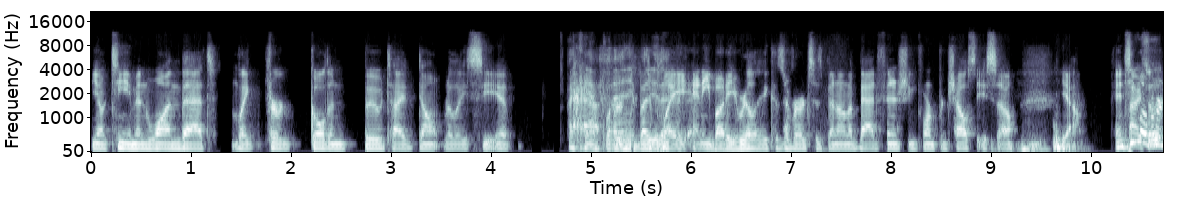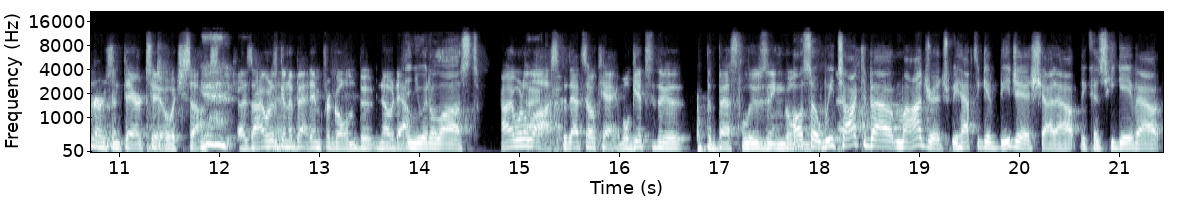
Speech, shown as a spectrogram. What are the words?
you know team and one that like for Golden Boot, I don't really see it. I can't play anybody play anybody really because Havertz has been on a bad finishing form for Chelsea. So mm-hmm. yeah. And Timo right, so- Werner isn't there too, which sucks Yeah. because I was going to bet him for Golden Boot, no doubt. And you would have lost. I would have All right. lost, but that's okay. We'll get to the the best losing Golden Also, we talked about Modric. We have to give BJ a shout out because he gave out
